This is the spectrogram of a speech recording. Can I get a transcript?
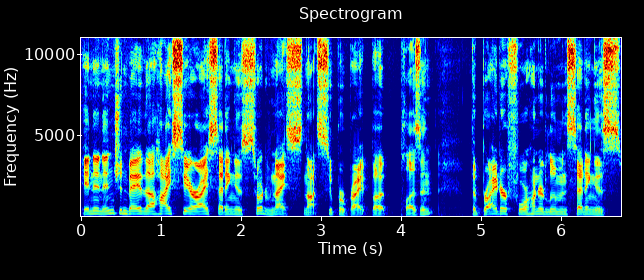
In an engine bay, the high CRI setting is sort of nice, not super bright, but pleasant. The brighter 400 lumen setting is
